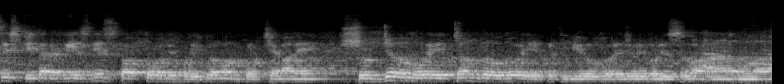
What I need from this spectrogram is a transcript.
সৃষ্টি তার নিজ নিজ কক্ষপথে পরিভ্রমণ করছে মানে সূর্য ঘরে চন্দ্র ঘরে পৃথিবীও ঘরে জুড়ে বলে সুবহানাল্লাহ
